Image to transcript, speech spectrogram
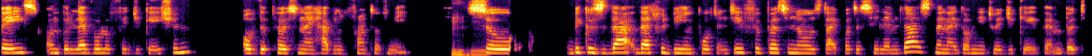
based on the level of education of the person i have in front of me. Mm-hmm. so because that that would be important if a person knows like what a CLM does then i don't need to educate them but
